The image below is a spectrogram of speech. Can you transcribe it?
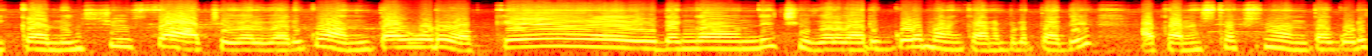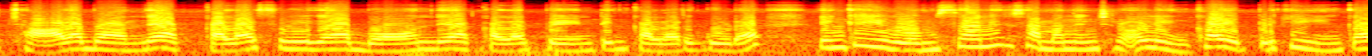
ఇక్కడ నుంచి చూస్తే ఆ చివరి వరకు అంతా కూడా ఒకే విధంగా ఉంది. చివరి వరకు కూడా మనకు కనపడుతుంది. ఆ కన్స్ట్రక్షన్ అంతా కూడా చాలా బాగుంది. ఆ కలర్ఫుల్గా బాగుంది. ఆ కలర్ పెయింటింగ్ కలర్ కూడా. ఇంకా ఈ వంశానికి సంబంధించిన వాళ్ళు ఇంకా ఇప్పటికీ ఇంకా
